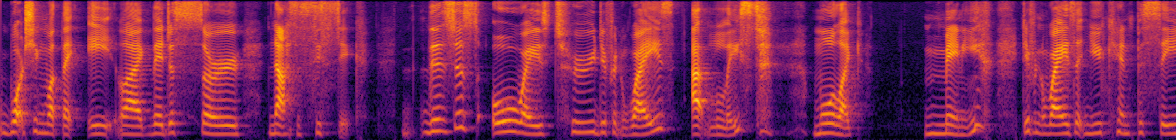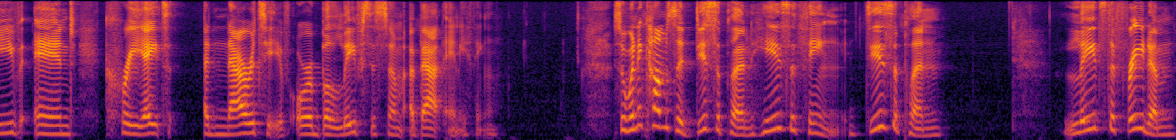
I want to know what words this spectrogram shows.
watching what they eat. Like they're just so narcissistic. There's just always two different ways, at least, more like many different ways that you can perceive and create a narrative or a belief system about anything. So when it comes to discipline, here's the thing discipline leads to freedom,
